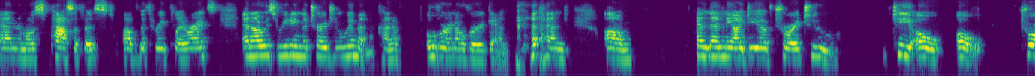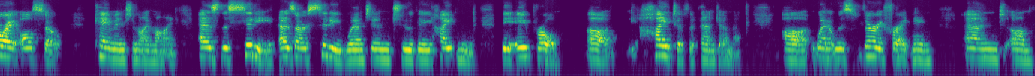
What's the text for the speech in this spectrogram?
and the most pacifist of the three playwrights. And I was reading the Trojan Women kind of over and over again. and, um, and then the idea of Troy too, T-O-O, Troy also came into my mind as the city, as our city went into the heightened, the April uh, height of the pandemic, uh, when it was very frightening. And um,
